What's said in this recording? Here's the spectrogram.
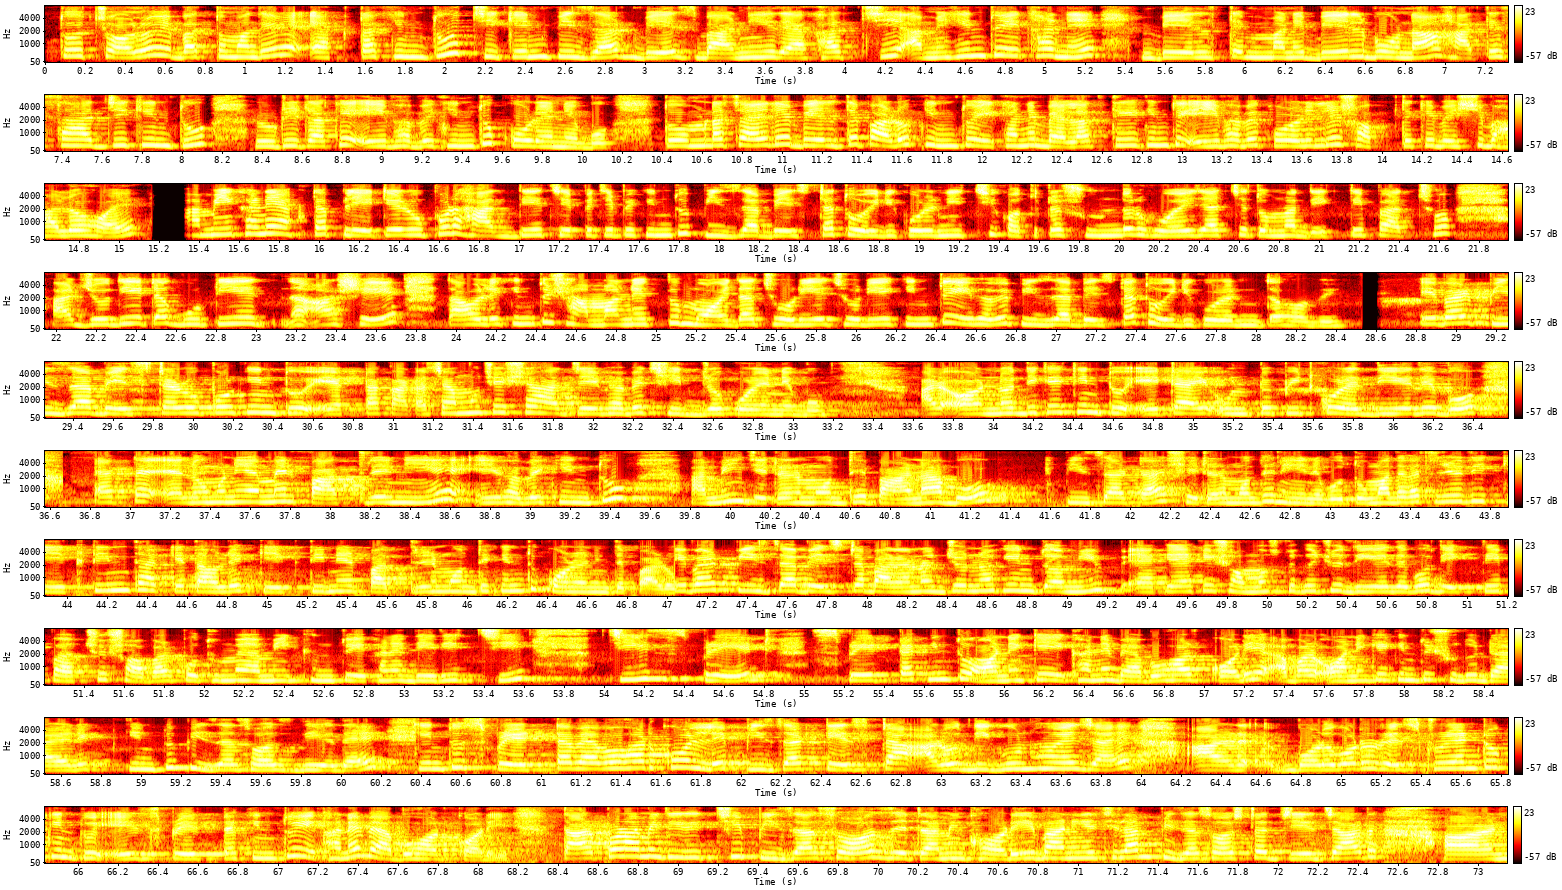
তো চলো এবার তোমাদের একটা কিন্তু চিকেন পিজার বেস বানিয়ে দেখাচ্ছি। আমি কিন্তু এখানে বেলতে মানে বেলবো না, হাতের সাহায্যে কিন্তু রুটিটাকে এইভাবে কিন্তু করে নেব। তোমরা চাইলে বেলতে পারো, কিন্তু এখানে বেলার থেকে কিন্তু এইভাবে করে নিলে সব থেকে বেশি ভালো হয়। আমি এখানে একটা প্লেটের উপর হাত দিয়ে চেপে চেপে কিন্তু পিৎজা বেসটা তৈরি করে নিচ্ছি। কতটা সুন্দর হয়ে যাচ্ছে তোমরা দেখতেই পাচ্ছ। আর যদি এটা গুটিয়ে আসে, তাহলে কিন্তু সামান্য একটু ময়দা ছড়িয়ে ছড়িয়ে কিন্তু এইভাবে পিৎজা বেসটা তৈরি করে নিতে হবে। এবার পিৎজা বেসটার উপর কিন্তু একটা কাঁটা চামচের সাহায্যে এইভাবে ছিদ্র করে নেব। আর অন্যদিকে কিন্তু এটাই উল্টো পিট করে দিয়ে দেব। একটা অ্যালুমিনিয়ামের পাত্রে নিয়ে এইভাবে কিন্তু আমি যেটার মধ্যে বানাবো পিৎজাটা, সেটার মধ্যে নিয়ে নেব। তোমাদের কাছে যদি কেক টিন থাকে, তাহলে কেক টিনের পাত্রের মধ্যে কিন্তু করে নিতে পারো। এবার পিৎজা বেসটা বানানোর জন্য কিন্তু আমি একে একে সমস্ত কিছু দিয়ে দেবো। দেখতেই পাচ্ছ সবার প্রথমে আমি কিন্তু এখানে দিয়ে দিচ্ছি চিজ স্প্রেড স্প্রেডটা কিন্তু অনেকে এখানে ব্যবহার করে, আবার অনেকে কিন্তু শুধু ডাইরেক্ট কিন্তু পিৎজা সস দিয়ে দেয়। কিন্তু স্প্রেডটা ব্যবহার করলে পিৎজার টেস্টটা আরও দ্বিগুণ হয়ে যায়, আর বড় বড় রেস্টুরেন্টও কিন্তু এই স্প্রেডটা কিন্তু এখানে ব্যবহার করে। তারপর আমি দিয়ে দিচ্ছি পিৎজা সস যেটা আমি ঘরেই বানিয়েছিলাম। পিৎজা সসটা যে যার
